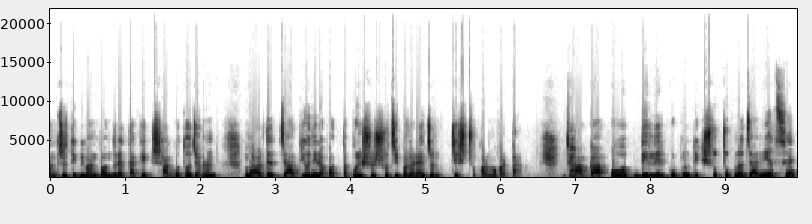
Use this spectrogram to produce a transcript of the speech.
আন্তর্জাতিক বিমানবন্দরে তাকে স্বাগত জানান ভারতের জাতীয় নিরাপত্তা পরিষদ সচিবালয়ের একজন জ্যেষ্ঠ কর্মকর্তা। ঢাকা ও দিল্লির কূটনৈতিক সূত্রগুলো জানিয়েছে,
